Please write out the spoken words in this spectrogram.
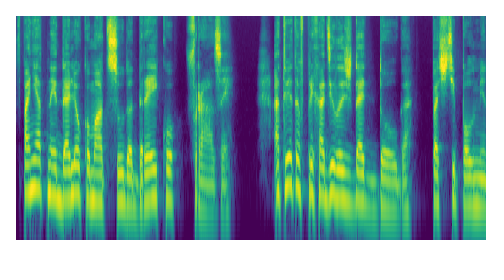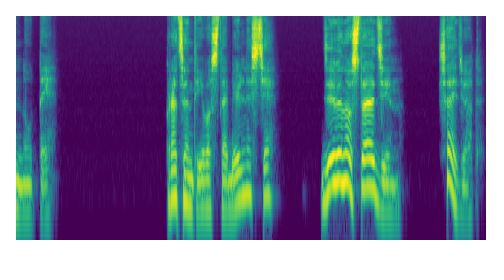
в понятные далекому отсюда Дрейку фразы. Ответов приходилось ждать долго, почти полминуты. Процент его стабильности — 91. Сойдет.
